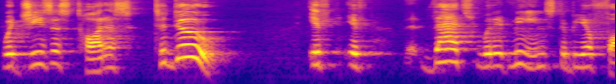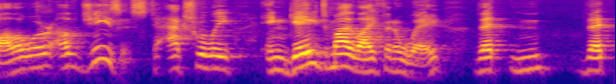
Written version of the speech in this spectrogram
what Jesus taught us to do. If, if that's what it means to be a follower of Jesus, to actually engage my life in a way that, that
